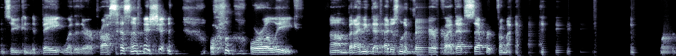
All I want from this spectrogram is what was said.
And so you can debate whether they're a process emission or, or a leak. Um, but I think that I just want to clarify that's separate from think, more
